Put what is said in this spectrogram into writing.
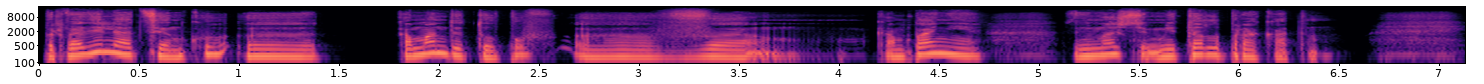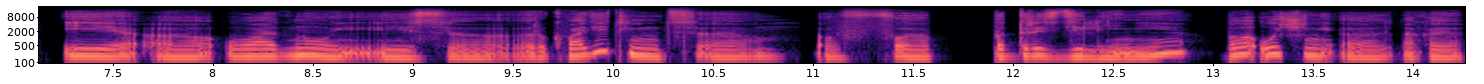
Проводили оценку э, команды топов э, в компании, занимающейся металлопрокатом. И э, у одной из э, руководительниц э, в подразделении была очень э, такая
